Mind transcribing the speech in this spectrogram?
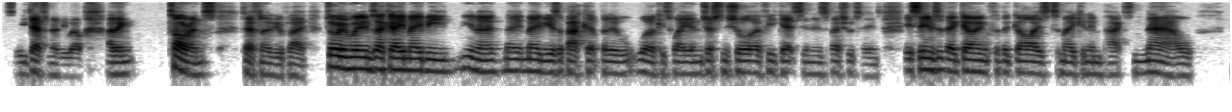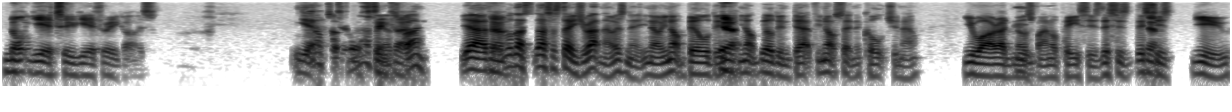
absolutely, definitely will. I think Torrence definitely will play. Dorian Williams, okay, maybe you know may, maybe as a backup, but he'll work his way in. Justin Short if he gets in in special teams. It seems that they're going for the guys to make an impact now, not year two, year three guys. Yeah, I think that's fine. Yeah, yeah, well, that's that's the stage you're at now, isn't it? You know, you're not building, yeah. you're not building depth, you're not setting the culture now. You are adding those mm. final pieces. This is this yeah. is you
